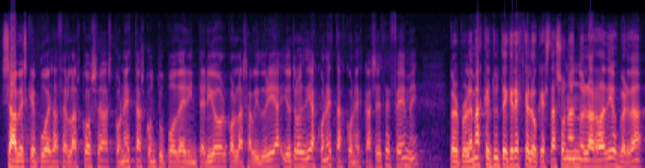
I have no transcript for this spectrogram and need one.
sabes que puedes hacer las cosas, conectas con tu poder interior, con la sabiduría, y otros días conectas con escasez FM, pero el problema es que tú te crees que lo que está sonando en la radio es verdad,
